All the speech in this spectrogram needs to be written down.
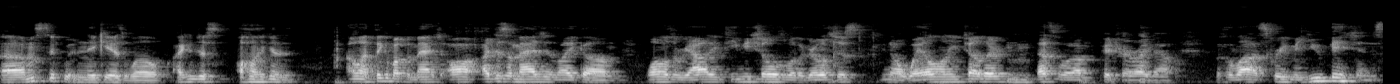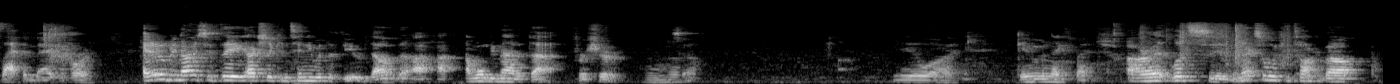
Uh, I'm gonna stick with Nikki as well. I can just all I can. I want to think about the match. All I just imagine like um, one of those reality TV shows where the girls just you know wail on each other. Mhm. That's what I'm picturing right now. There's a lot of screaming, "You bitch!" and slapping back and forth. And it'll be nice if they actually continue with the feud. That, that I, I, I won't be mad at that for sure. Mm-hmm. So, Neither will I. Give him the next match. all right, let's see. The next one we can talk about.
